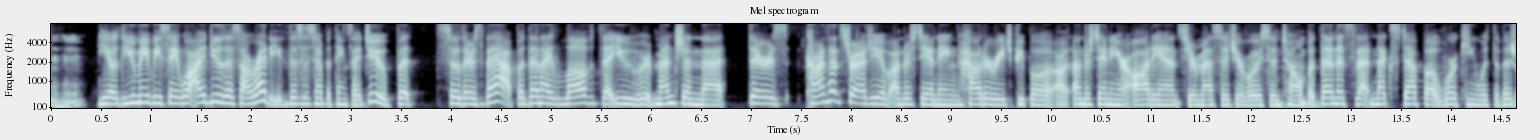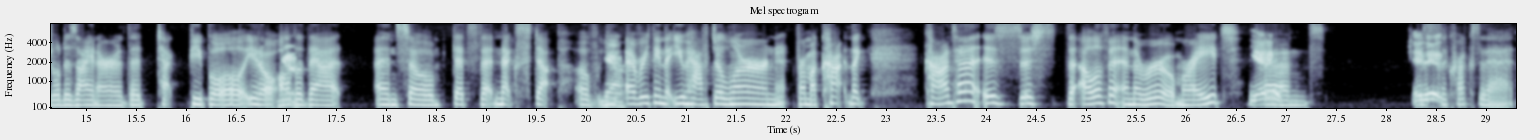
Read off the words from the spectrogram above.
Mm-hmm. You know, you may be saying, well, I do this already. This is the type of things I do. But so there's that. But then I loved that you mentioned that there's content strategy of understanding how to reach people, uh, understanding your audience, your message, your voice and tone. But then it's that next step of working with the visual designer, the tech people, you know, yeah. all of that. And so that's that next step of yeah. you, everything that you have to learn from a con- like content is just the elephant in the room, right? Yeah. And it is the crux of that.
